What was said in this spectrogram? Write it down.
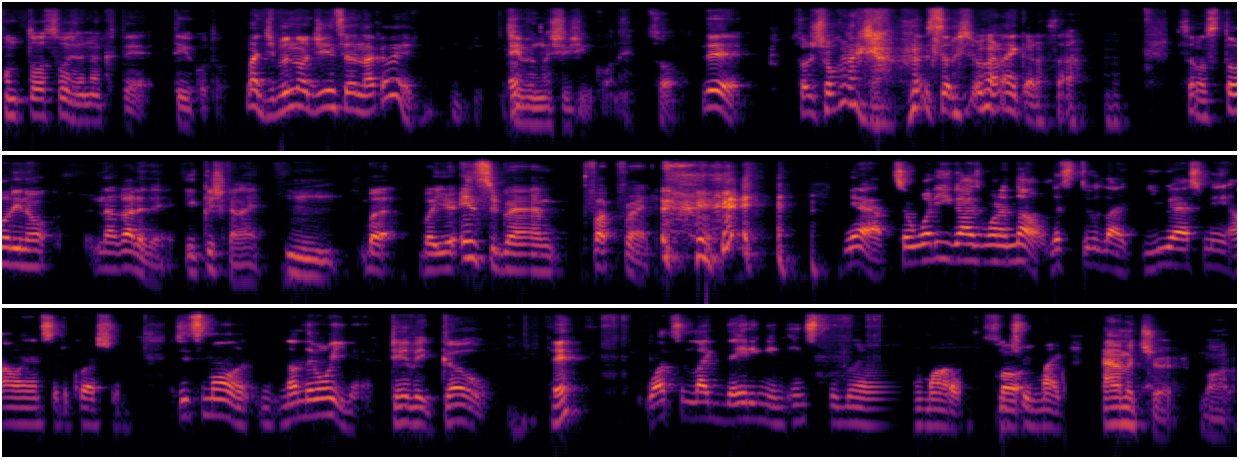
本当はそうじゃなくてっていうこと。まあ自分の人生の中で、自分が主人公ね。そう。で、それしょうがないじゃん。それしょうがないからさ、そのストーリーの流れで行くしかない。うん。 But, but your Instagram fuck friend. Yeah. So what do you guys want to know? Let's do like you ask me, I'll answer the question. 実問何でもいいね。 David, go! え What's it like dating an Instagram model featuring Mike? Amateur model.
